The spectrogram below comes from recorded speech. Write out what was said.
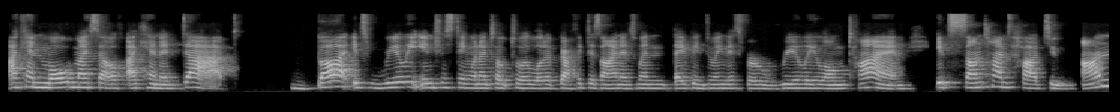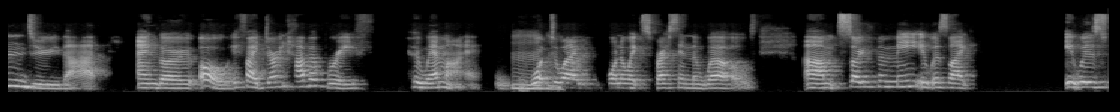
I can mold myself, I can adapt. But it's really interesting when I talk to a lot of graphic designers when they've been doing this for a really long time. It's sometimes hard to undo that and go, oh, if I don't have a brief, who am I? Mm. What do I want to express in the world? Um, so for me, it was like, it was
